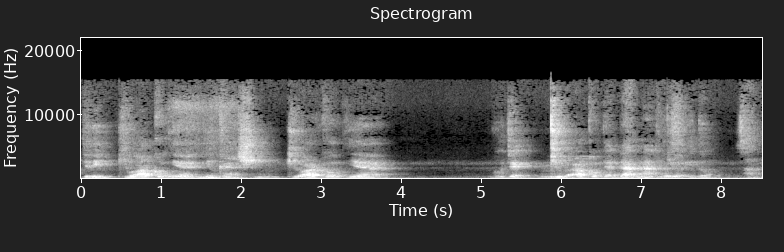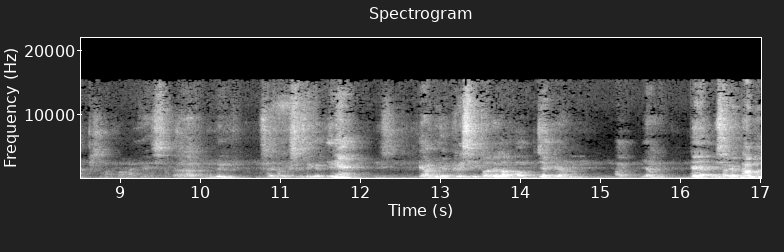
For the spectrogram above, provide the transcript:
jadi QR code-nya New Cash, Hmm. QR code-nya Gojek, Hmm. QR code-nya Dana, Yes. Itu sama semua formatnya. Yes. Uh, mungkin saya koreksi sedikit. Jadi Iya. Yang punya kris itu adalah objek yang yang kayak misalnya nama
